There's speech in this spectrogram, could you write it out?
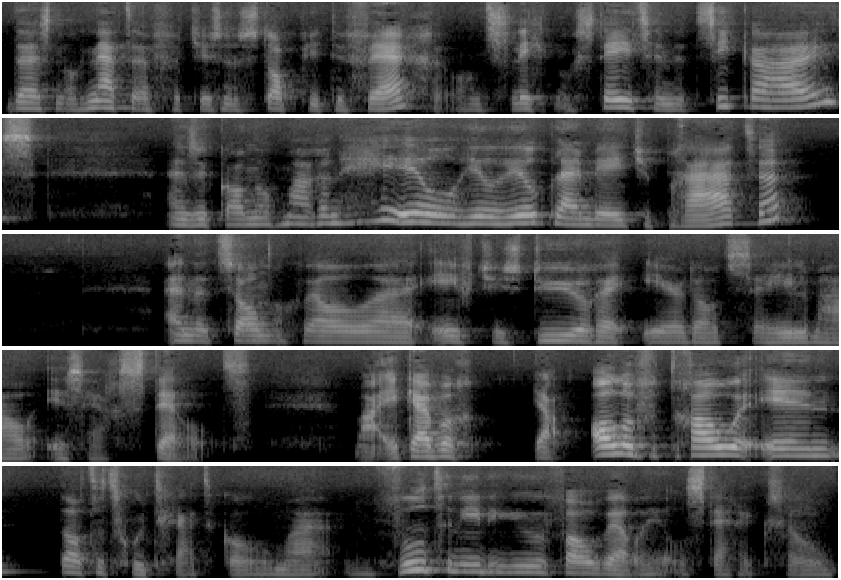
Dat is nog net eventjes een stapje te ver, want ze ligt nog steeds in het ziekenhuis. En ze kan nog maar een heel, heel, heel klein beetje praten. En het zal nog wel uh, eventjes duren eer dat ze helemaal is hersteld. Maar ik heb er ja, alle vertrouwen in dat het goed gaat komen. Voelt in ieder geval wel heel sterk zo.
